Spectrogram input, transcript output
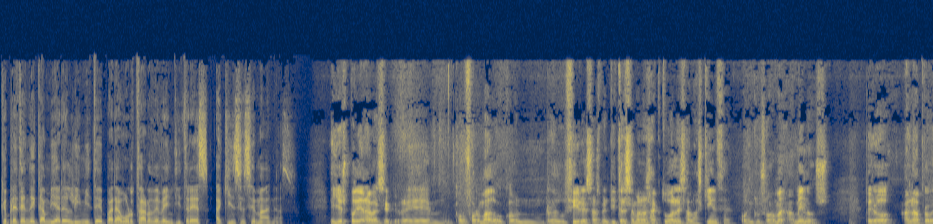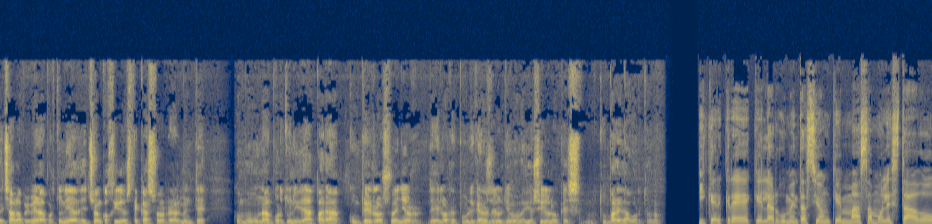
que pretende cambiar el límite para abortar de 23 a 15 semanas. Ellos podían haberse eh, conformado con reducir esas 23 semanas actuales a las 15 o incluso a, menos, pero han aprovechado la primera oportunidad, de hecho han cogido este caso realmente como una oportunidad para cumplir los sueños de los republicanos del último medio siglo, que es tumbar el aborto, ¿no? Iker cree que la argumentación que más ha molestado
